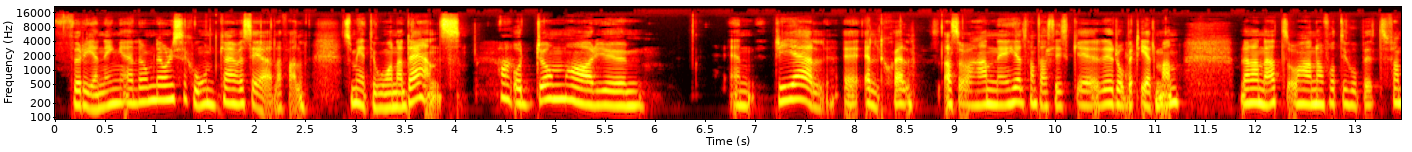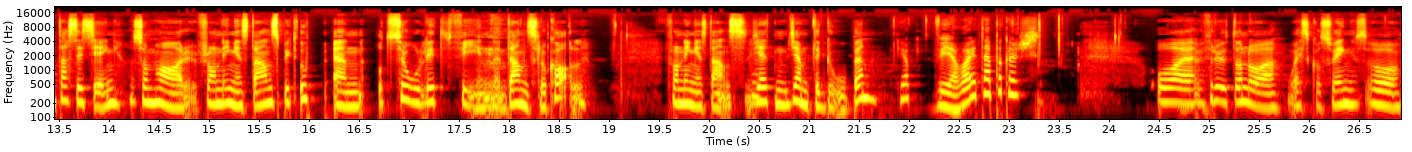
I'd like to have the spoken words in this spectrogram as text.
förening, eller om det är organisation kan jag väl säga i alla fall, som heter Wanna Dance. Ah. Och de har ju en rejäl eh, eldsjäl. Alltså han är helt fantastisk, eh, det är Robert Edman bland annat. Och han har fått ihop ett fantastiskt gäng som har från ingenstans byggt upp en otroligt fin danslokal. Från ingenstans, mm. jämte Globen. Ja, vi har varit där på kurs. Och eh, förutom då West Coast Swing så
